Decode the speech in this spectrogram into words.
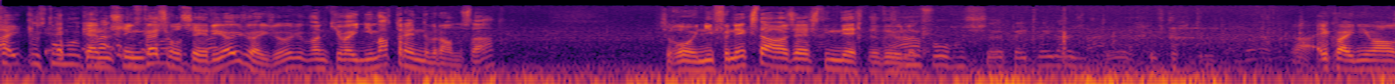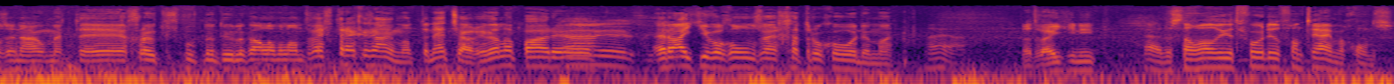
dijken. Het kan misschien best wel serieus wezen hoor, want je weet niet wat er in de brand staat. Ze gooien niet voor niks de A16 dicht natuurlijk. Ja, volgens uh, P2000 uh, giftig ja, ik weet niet waar ze nou met uh, grote spoed natuurlijk allemaal aan het wegtrekken zijn. Want net zag je wel een paar uh, ja, ja, een rijtje wagons weggetrokken worden. Maar ah, dat weet je niet. Ja, dat is dan wel weer het voordeel van treinwagons.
